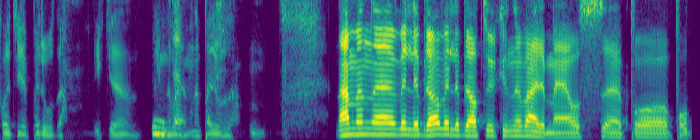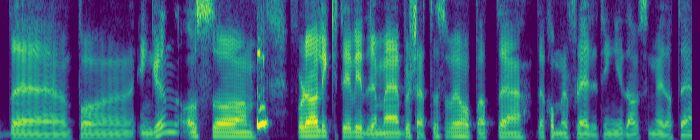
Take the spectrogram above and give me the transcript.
forrige periode, ikke inneværende periode. Mm. Nei, men uh, veldig bra. Veldig bra at du kunne være med oss uh, på pod uh, på Ingunn. Og så får du ha lykke til videre med budsjettet, så får vi håpe at det kommer flere ting i dag som gjør at det,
